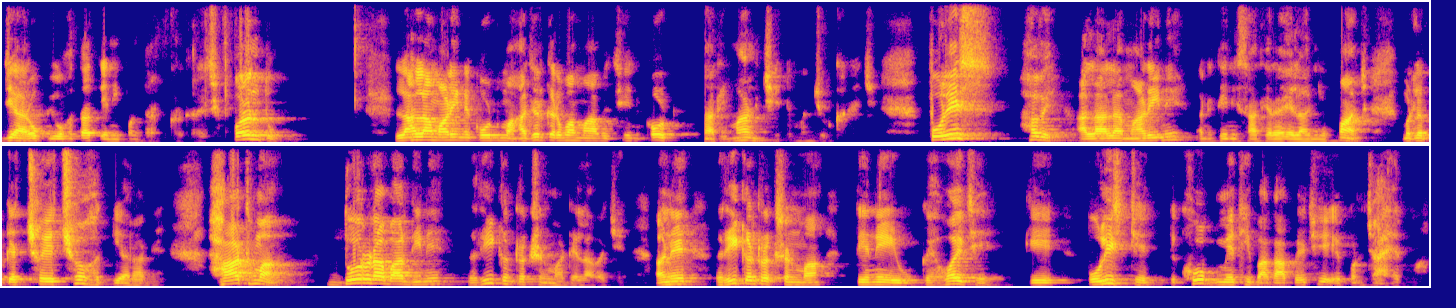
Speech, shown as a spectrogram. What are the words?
જે આરોપીઓ હતા તેની પણ ધરપકડ કરે છે. પરંતુ લાલા માળીને કોર્ટમાં હાજર કરવામાં આવે છે અને કોર્ટના રિમાન્ડ છે તે મંજૂર કરે છે. પોલીસ હવે આ લાલા માળીને અને તેની સાથે રહેલા અન્ય પાંચ, મતલબ કે છ એ છ હત્યારાને હાથમાં દોરડા બાંધીને રિકન્સ્ટ્રક્શન માટે લાવે છે. અને રીકન્સ્ટ્રક્શનમાં તેને એવું કહેવાય છે કે પોલીસ છે તે ખૂબ મેથી પાક આપે છે એ પણ જાહેરમાં.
